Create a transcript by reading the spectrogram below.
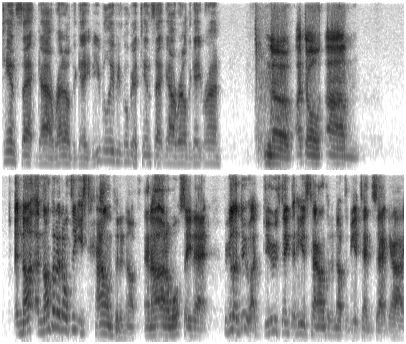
10 sack guy right out of the gate. Do you believe he's going to be a 10 sack guy right out of the gate, Ryan? No, I don't. Um, and not not that I don't think he's talented enough, and I, and I won't say that because I do. I do think that he is talented enough to be a 10 sack guy.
